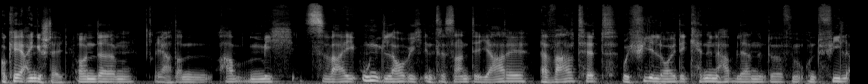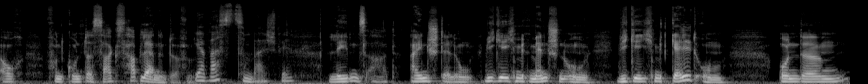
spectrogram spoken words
okay, eingestellt. Und ähm, ja, dann haben mich zwei unglaublich interessante Jahre erwartet, wo ich viele Leute kennen habe lernen dürfen und viel auch von Gunter Sachs habe lernen dürfen. Ja, was zum Beispiel? Lebensart, Einstellung. Wie gehe ich mit Menschen um? Wie gehe ich mit Geld um? Und ähm,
